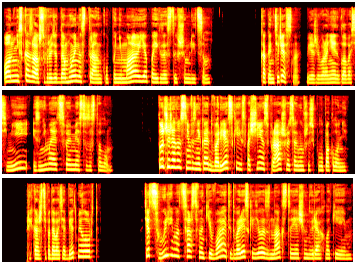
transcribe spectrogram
Он не сказал, что придет домой на странку, понимаю я по их застывшим лицам. «Как интересно», — вежливо роняет глава семьи и занимает свое место за столом. Тут же рядом с ним возникает дворецкий и с почтением спрашивает, согнувшись в полупоклоне. «Прикажете подавать обед, милорд?» Отец Уильяма царственно кивает, и дворецкий делает знак стоящим в дверях лакеем.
